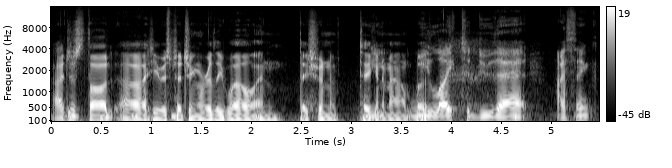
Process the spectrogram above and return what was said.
I just thought uh, he was pitching really well, and they shouldn't have taken we, him out. But We like to do that. I think.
